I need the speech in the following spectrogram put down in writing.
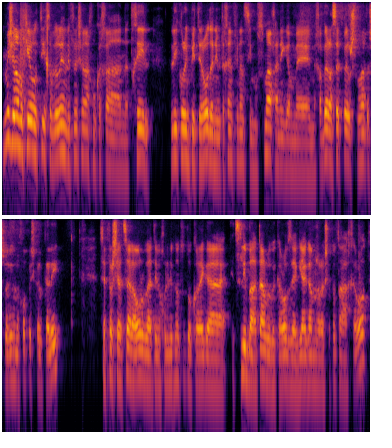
מי שלא מכיר אותי, חברים, לפני שאנחנו ככה נתחיל, לי קוראים פיטר עוד, אני מתכן פיננסי מוסמך, אני גם uh, מחבר לספר שמונת השלבים לחופש כלכלי, ספר שיצא לאור ואתם יכולים לקנות אותו כרגע אצלי באתר ובקרוב זה יגיע גם לרשתות האחרות.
